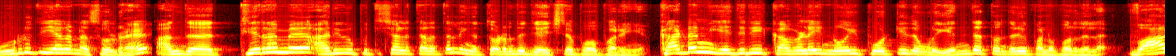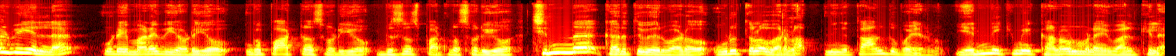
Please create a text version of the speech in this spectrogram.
உறுதியாக நான் சொல்கிறேன் அந்த திறமை அறிவு புத்திசாலித்தனத்தில் நீங்கள் தொடர்ந்து ஜெயிச்சுட்டு போக போகிறீங்க கடன் எதிரி கவலை நோய் போட்டி இது உங்களுக்கு எந்த தொந்தரவும் பண்ண போகிறதில்ல வாழ்வியலில் உங்களுடைய மனைவியோடையோ உங்கள் பார்ட்னர்ஸோடையோ பிஸ்னஸ் பார்ட்னர்ஸோடையோ சின்ன கருத்து வேறுபாடோ உறுத்தலோ வரலாம். நீங்கள் தாழ்ந்து போயிடணும். என்றைக்குமே கணவன் மனைவி வாழ்க்கையில்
